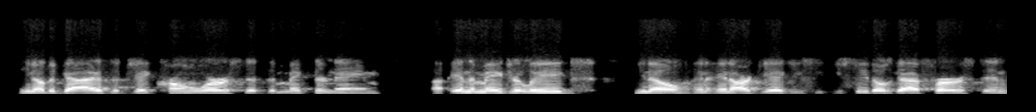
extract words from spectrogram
you know, the guys that Jake Cronenworth that, that make their name uh, in the major leagues, you know, in, in our gig, you see, you see those guys first, and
